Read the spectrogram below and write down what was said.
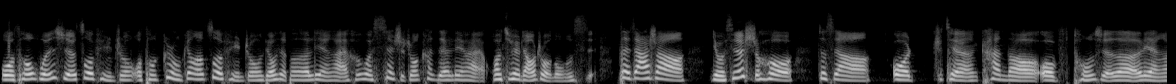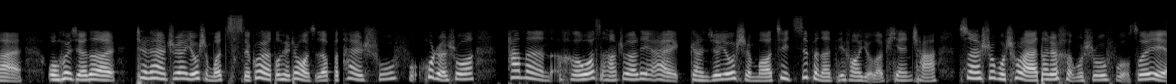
我从文学作品中，我从各种各样的作品中了解到的恋爱，和我现实中看见的恋爱完全是两种东西。再加上有些时候，就像。我之前看到我同学的恋爱，我会觉得这恋爱之间有什么奇怪的东西让我觉得不太舒服，或者说他们和我想象中的恋爱感觉有什么最基本的地方有了偏差，虽然说不出来，但是很不舒服，所以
